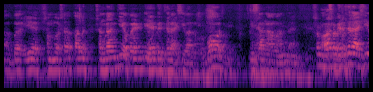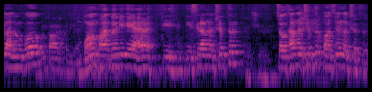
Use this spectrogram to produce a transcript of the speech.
अब ये कल संक्रांति अपॉइंट भी है वृक्ष राशि वालों को बहुत इसका नाम आता है। और वृक्ष राशि वालों को बॉम बाद में भी गया है तीसरा नक्षत्र चौथा नक्षत्र पाँचवें नक्षत्र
